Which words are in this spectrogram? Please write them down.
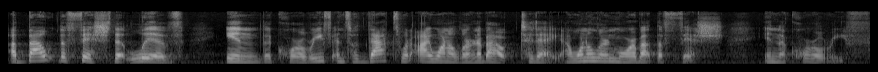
about the fish that live in the coral reef. And so that's what I want to learn about today. I want to learn more about the fish in the coral reef.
